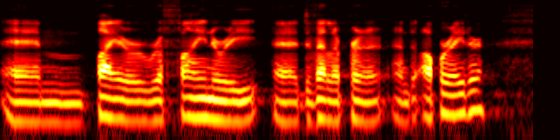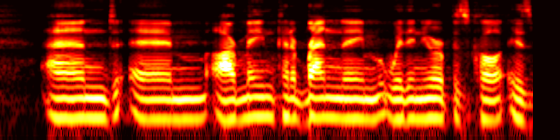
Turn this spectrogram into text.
um, biorefinery developer and operator. And um, our main kind of brand name within Europe is called is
